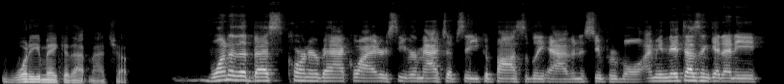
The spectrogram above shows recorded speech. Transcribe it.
What do you make of that matchup? One of the best cornerback wide receiver matchups that you could possibly have in a Super Bowl. I mean, it doesn't get any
